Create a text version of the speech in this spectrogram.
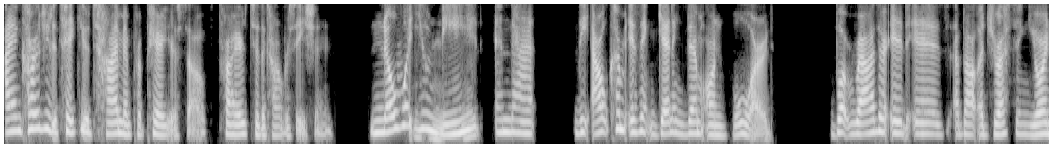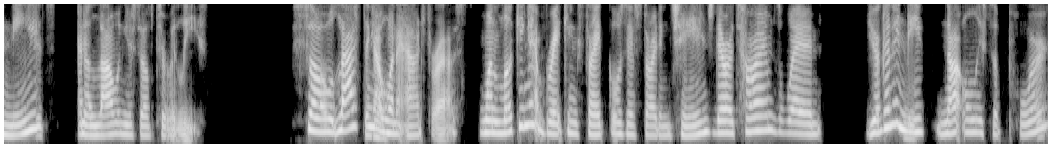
I encourage you to take your time and prepare yourself prior to the conversation know what you mm-hmm. need and that the outcome isn't getting them on board, but rather it is about addressing your needs and allowing yourself to release. So last thing I want to add for us, when looking at breaking cycles and starting change, there are times when you're going to need not only support,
